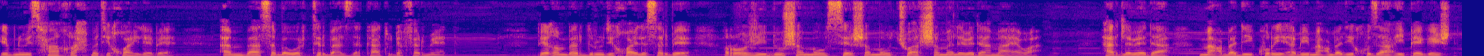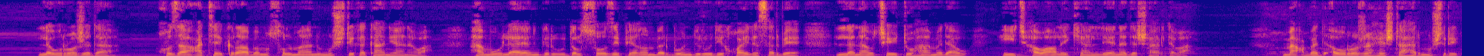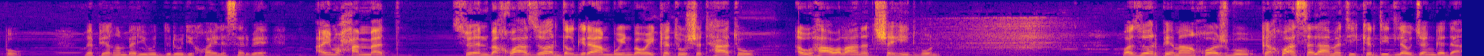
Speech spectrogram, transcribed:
ئیبن ئیسحاق ڕەحمەتی خوای لێ بێ ئەم باسە بە وردتر باس دەکات و دەفەرموێت پێغەمبەر درودی خوای لەسەر بێ ڕۆژی دووشەممە و سێشەممە و چوارشەممە لەوێدا مایەوە هەر لەوێدا معبەدی کوڕی ئەبی معبەدی خوزاعی پێگەیشت لەو ڕۆژەدا خوزاعەتێک ڕابە مسلمان و مشتەکانیانەوە هەموو لایەنگر و دڵسۆزی پێغەمبەر بوون درودی خوای لەسەر بێ لە ناوچەی توهامەدا و هیچ هەواڵێکیان لێ نەدەشاردەوە مەعبەد ئەو ڕۆژە هێشتا هەر موشریک بوو بە پێغەمبەری وت درودی خوای لەسەر بێ ئەی محەممەد سوێن بەخوا زۆر دڵگران بووین بەوەی کە تووشت هات و ئەو هاوڵانت شەهید بوون و زۆر پێمان خۆش بوو کە خوا سەلامەتی کردیت لەو جەنگەدا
